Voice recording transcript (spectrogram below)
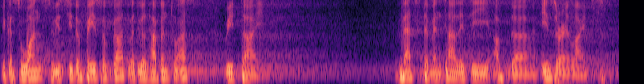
Because once we see the face of God, what will happen to us? We die. That's the mentality of the Israelites.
